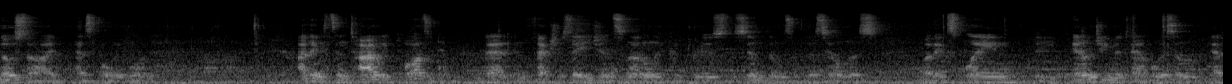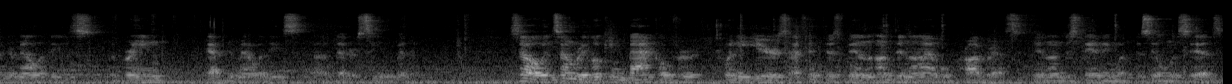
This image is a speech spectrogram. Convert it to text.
no side has fully won. I think it's entirely plausible that infectious agents not only could produce the symptoms of this illness, but explain the energy metabolism abnormalities, the brain abnormalities uh, that are seen with it. So, in summary, looking back over 20 years, I think there's been undeniable progress in understanding what this illness is.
